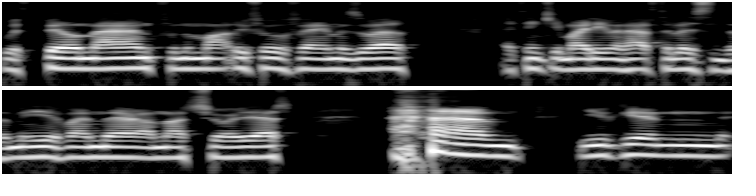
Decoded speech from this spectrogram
with Bill Mann from the Motley Fool fame as well, I think you might even have to listen to me if I'm there. I'm not sure yet. Um, you can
